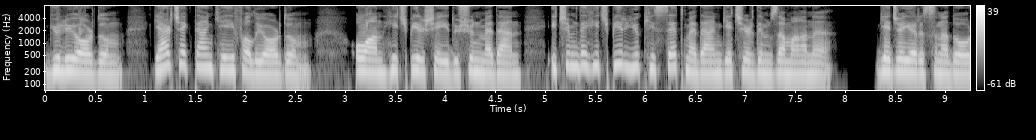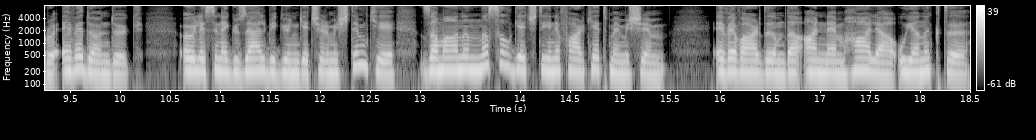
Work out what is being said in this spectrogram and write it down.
gülüyordum, gerçekten keyif alıyordum. O an hiçbir şeyi düşünmeden, içimde hiçbir yük hissetmeden geçirdim zamanı. Gece yarısına doğru eve döndük. Öylesine güzel bir gün geçirmiştim ki zamanın nasıl geçtiğini fark etmemişim. Eve vardığımda annem hala uyanıktı.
